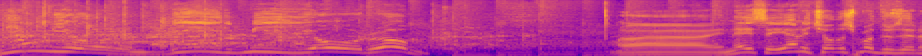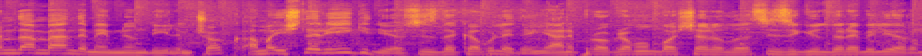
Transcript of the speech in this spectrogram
Bilmiyorum, bilmiyorum. Ay, neyse yani çalışma düzenimden ben de memnun değilim çok. Ama işler iyi gidiyor siz de kabul edin. Yani programın başarılı sizi güldürebiliyorum.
